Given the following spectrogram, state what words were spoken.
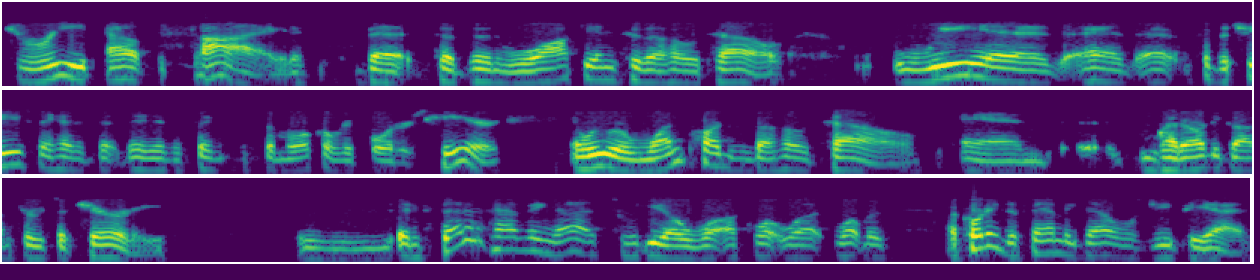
street outside that to then walk into the hotel. We had had uh, for the Chiefs they had they had some local reporters here, and we were one part of the hotel and had already gone through security. Instead of having us, you know, walk what what what was according to Sam McDowell's GPS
